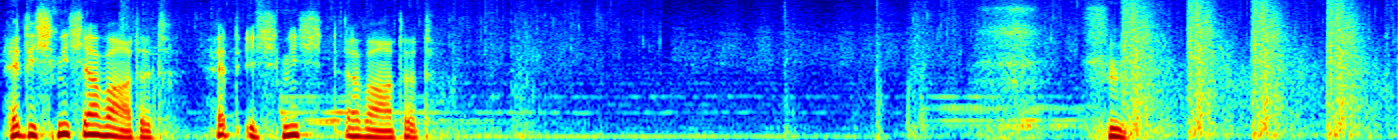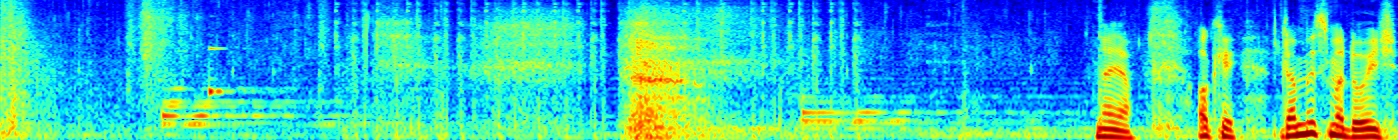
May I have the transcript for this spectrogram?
Hätte ich nicht erwartet. Hätte ich nicht erwartet. Hm. Naja, okay, da müssen wir durch.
